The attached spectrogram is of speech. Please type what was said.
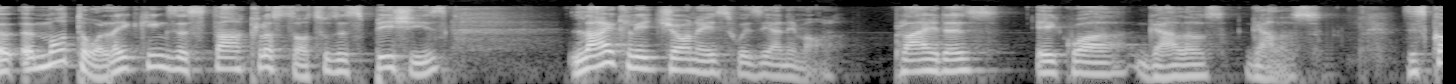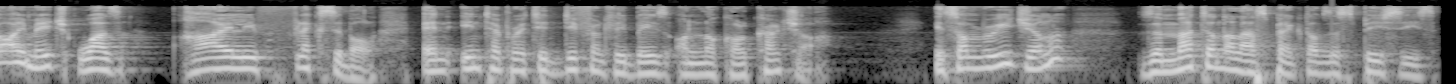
a, a motto linking the star cluster to the species, likely journeys with the animal. Pleiades equal Gallus Gallus. This core image was highly flexible and interpreted differently based on local culture. In some regions, the maternal aspect of the species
